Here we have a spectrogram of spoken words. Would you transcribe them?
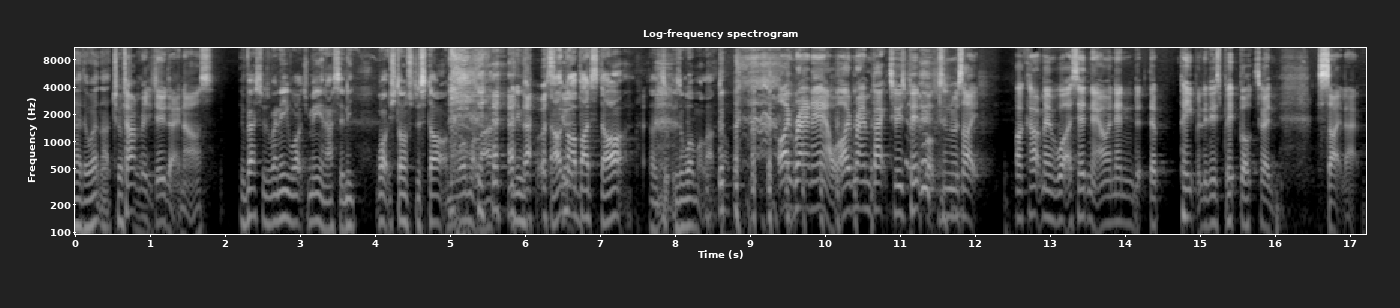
no, they weren't that trustworthy. Can't really do that in ours. The best was when he watched me and Assen. He watched us to start on the warm up lap, and he was, That was oh, not a bad start. It was a warm up lap. Tom. I ran out. I ran back to his pit box and was like, I can't remember what I said now. And then the, the people in his pit box went, sight lap.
